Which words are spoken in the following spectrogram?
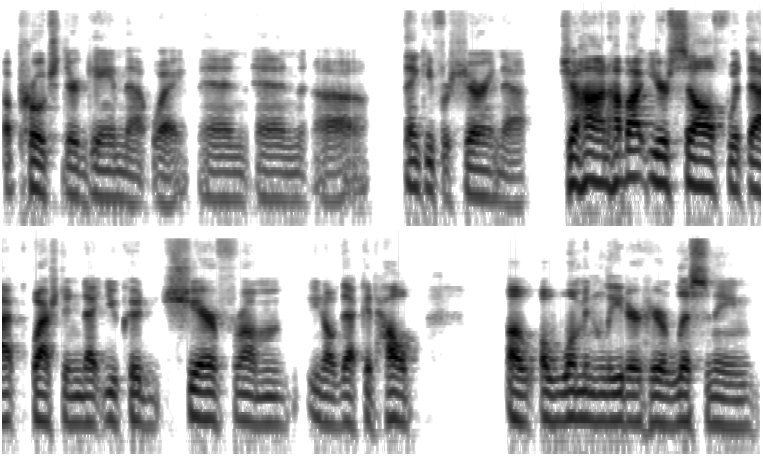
approached their game that way. And and uh, thank you for sharing that. Jehan, how about yourself with that question that you could share from, you know, that could help a, a woman leader here listening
